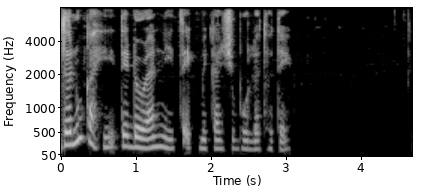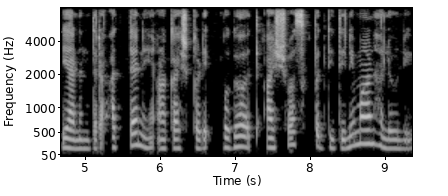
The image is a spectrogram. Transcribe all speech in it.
जणू काही ते डोळ्यांनीच एकमेकांशी बोलत होते. यानंतर आत्याने आकाशकडे बघत आश्वासक पद्धतीने मान हलवली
